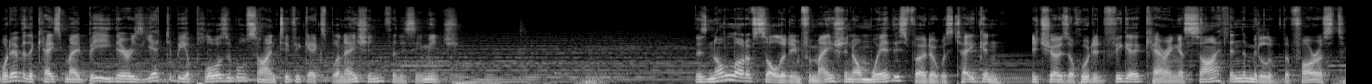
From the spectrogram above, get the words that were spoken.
Whatever the case may be, there is yet to be a plausible scientific explanation for this image. There's not a lot of solid information on where this photo was taken. It shows a hooded figure carrying a scythe in the middle of the forest.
